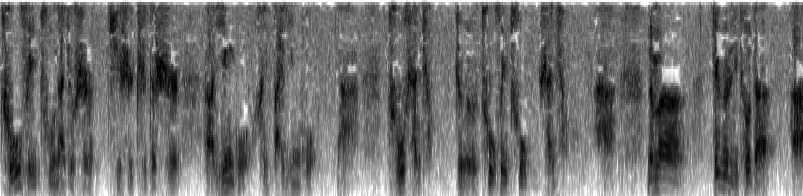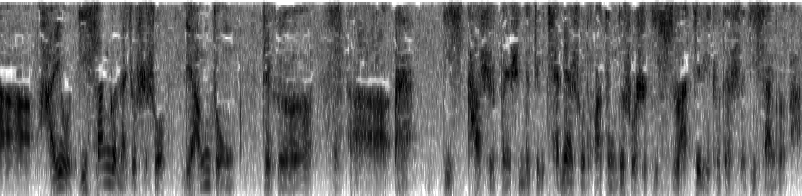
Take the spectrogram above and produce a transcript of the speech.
除非出呢就是其实指的是啊因果黑白因果啊出山桥，这个除非出山桥啊，那么这个里头的啊还有第三个呢，就是说两种。这个啊，第它是本身的这个前面说的话，总的说是第四了，这里头的是第三个啊。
